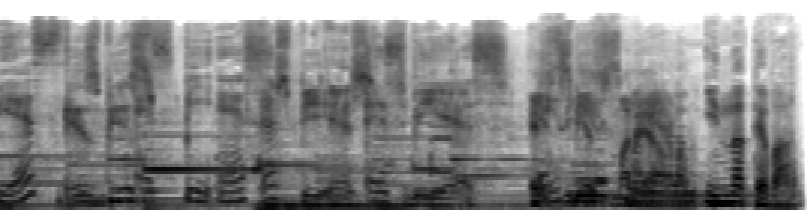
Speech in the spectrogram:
SBS മലയാളം. ഇന്നത്തെ വാർത്ത.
